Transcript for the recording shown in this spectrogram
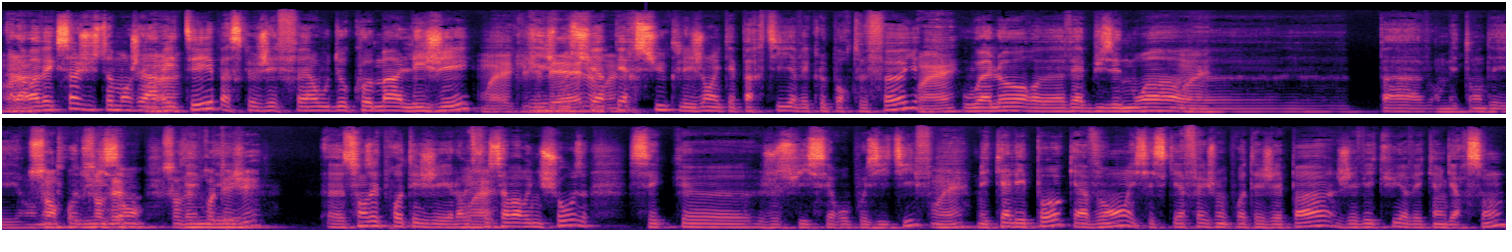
Alors avec ça, justement, j'ai arrêté parce que j'ai fait un ou deux comas légers Ouais, avec le et je me suis aperçu que les gens étaient partis avec le portefeuille ou alors euh, avaient abusé de moi. Euh, pas en mettant des en Sans, sans introduisant être, sans être protégé? Euh, sans être protégé. Alors il faut savoir une chose, c'est que je suis séropositif, Ouais. mais qu'à l'époque, avant, et c'est ce qui a fait que je me protégeais pas, j'ai vécu avec un garçon,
